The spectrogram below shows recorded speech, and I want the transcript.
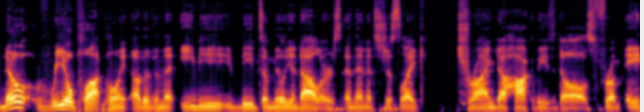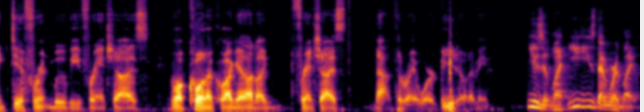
no real plot point other than that EB needs a million dollars, and then it's just like trying to hawk these dolls from a different movie franchise. Well, quote unquote, I guess not a franchise, not the right word, but you know what I mean. Use it like you use that word lightly.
